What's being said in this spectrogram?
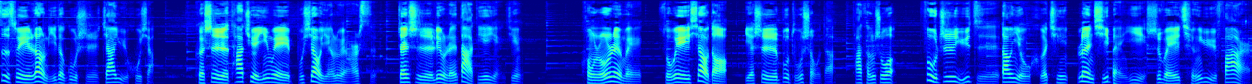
四岁让梨的故事家喻户晓。可是他却因为不孝言论而死，真是令人大跌眼镜。孔融认为，所谓孝道。也是不足守的。他曾说：“父之于子，当有和亲。论其本意，实为情欲发耳。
